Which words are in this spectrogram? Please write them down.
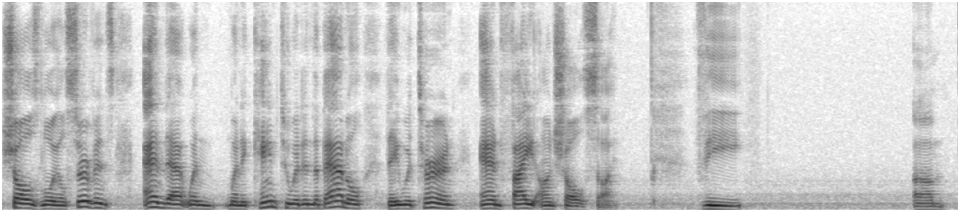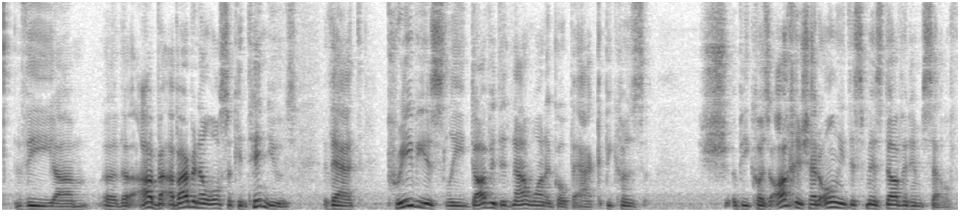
Shaul's loyal servants, and that when, when it came to it in the battle, they would turn and fight on Shaul's side. The um, the um, uh, the Abarbanel also continues that Previously, David did not want to go back because because Achish had only dismissed David himself.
